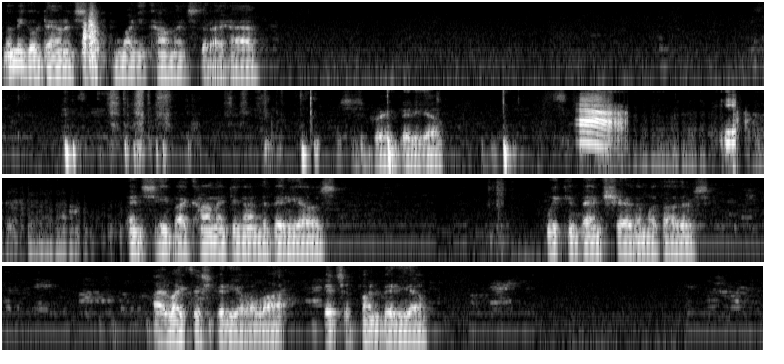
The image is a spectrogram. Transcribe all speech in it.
Let me go down and see how many comments that I have. This is a great video. ah, And see, by commenting on the videos, we can then share them with others. I like this video a lot. It's a fun video.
